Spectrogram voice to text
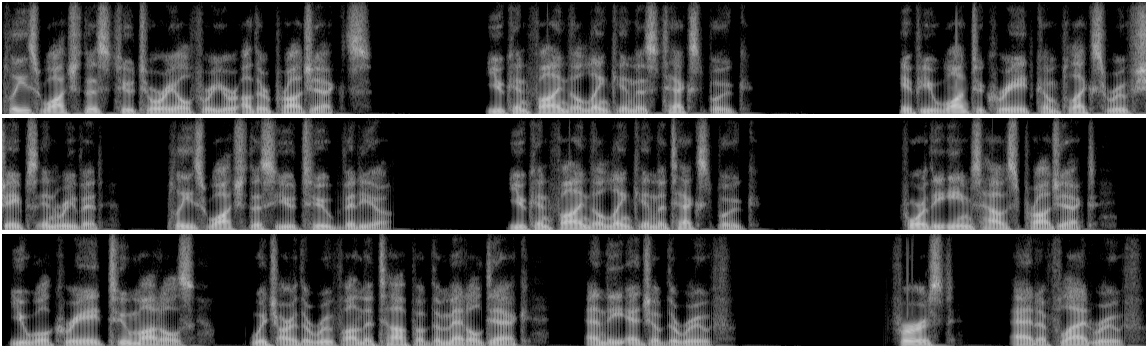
Please watch this tutorial for your other projects. You can find the link in this textbook. If you want to create complex roof shapes in Revit, please watch this YouTube video. You can find the link in the textbook. For the Eames House project, you will create two models, which are the roof on the top of the metal deck, and the edge of the roof. First, add a flat roof.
